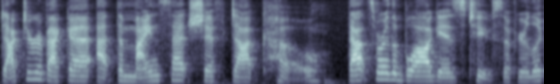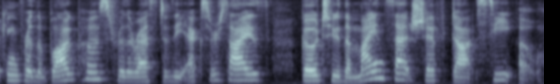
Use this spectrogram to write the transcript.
Dr. Rebecca, at themindsetshift.co. That's where the blog is too. So if you're looking for the blog post for the rest of the exercise, go to themindsetShift.co.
